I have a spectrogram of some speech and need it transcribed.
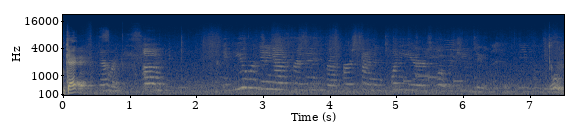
Okay? never mind. Um, If you were getting out of prison for the first time in 20 years, what would you do?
